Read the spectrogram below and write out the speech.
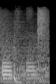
Thank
